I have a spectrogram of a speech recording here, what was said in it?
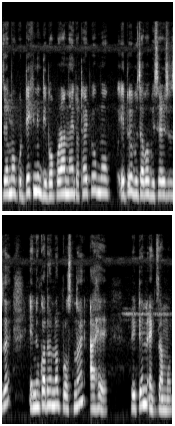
যে মই গোটেইখিনি দিব পৰা নাই। তথাপিও মোক এইটোৱে বুজাব বিচাৰিছোঁ যে এনেকুৱা ধৰণৰ প্ৰশ্নই আহে ৰিটেন এক্সামত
